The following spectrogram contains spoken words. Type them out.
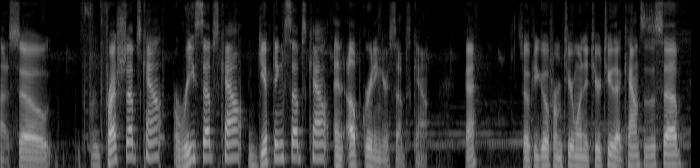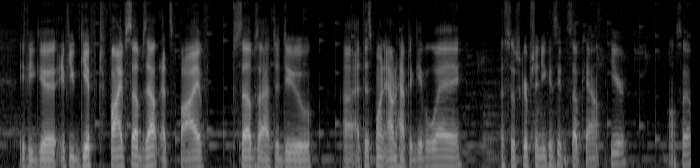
Uh, so fresh subs count, resubs count, gifting subs count, and upgrading your subs count. Okay? So if you go from tier one to tier two, that counts as a sub. If you get if you gift five subs out, that's five subs I have to do. Uh, at this point, I would have to give away a subscription. You can see the sub count here also.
